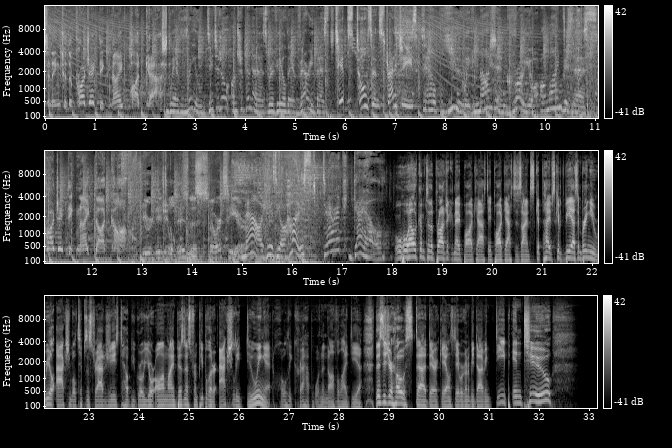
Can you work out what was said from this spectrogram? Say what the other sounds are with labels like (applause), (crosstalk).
listening to the Project Ignite podcast, where real digital entrepreneurs reveal their very best tips, tools, and strategies to help you ignite and grow your online business. ProjectIgnite.com. Your digital business starts here. Now, here's your host, Derek Gehl. Welcome to the Project Ignite podcast, a podcast designed to skip the hype, skip the BS, and bring you real actionable tips and strategies to help you grow your online business from people that are actually doing it. Holy crap, what a novel idea. This is your host, uh, Derek Gehl, and today we're going to be diving deep into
